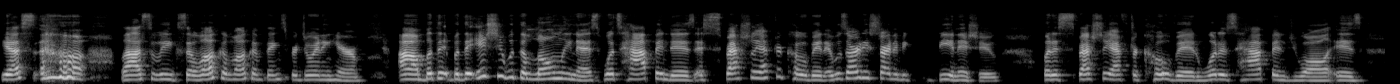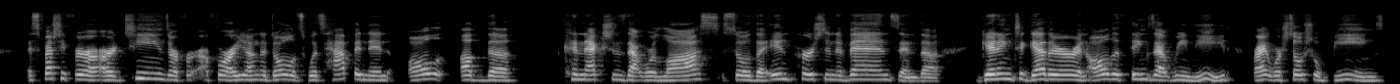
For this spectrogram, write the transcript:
yes last week so welcome welcome thanks for joining here um, but the but the issue with the loneliness what's happened is especially after covid it was already starting to be, be an issue but especially after covid what has happened you all is especially for our teens or for, for our young adults, what's happened in all of the connections that were lost. So the in-person events and the getting together and all the things that we need, right? We're social beings.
